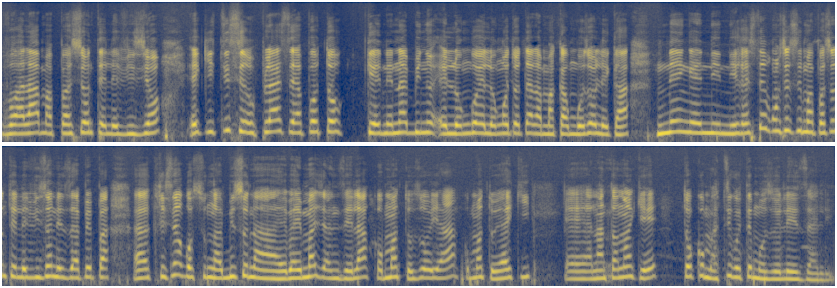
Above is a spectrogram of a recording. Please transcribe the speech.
voilà ma passion télévision. Ekiti sur place ya poto kende na bino elongo elongo totala makambo ezoleka ndenge nini? Reste branché sur ma passion télévision ne zappe pas euh, christian kosunga biso na baimage ya nzela comment tozoya comment toyaki. Euh, en attendant ke tokóma ti kote mozole ezali.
